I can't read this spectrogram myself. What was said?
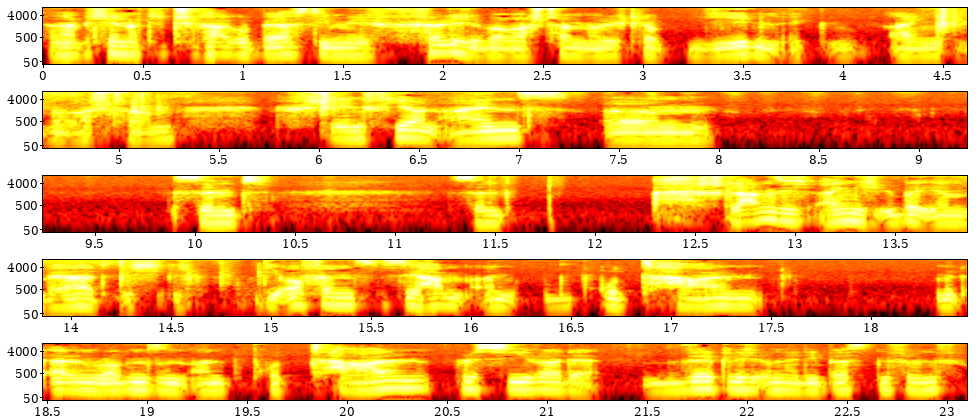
Dann habe ich hier noch die Chicago Bears, die mich völlig überrascht haben, oder ich glaube jeden eigentlich überrascht haben. Stehen 4 und 1, ähm, sind, sind, schlagen sich eigentlich über ihrem Wert. Ich, ich, die Offense, sie haben einen brutalen, mit Allen Robinson einen brutalen Receiver, der wirklich unter die besten fünf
